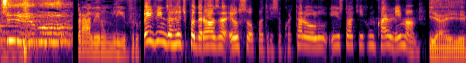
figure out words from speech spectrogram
demetivo. Para ler um livro. Bem-vindos à Rede Poderosa, eu sou Patrícia Quartarolo e estou aqui com Caio Lima. E aí,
